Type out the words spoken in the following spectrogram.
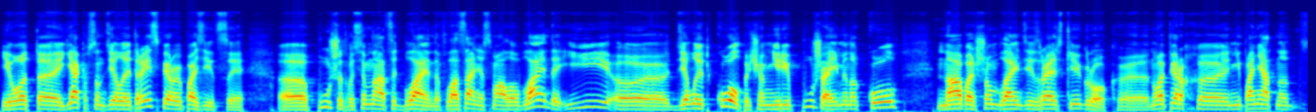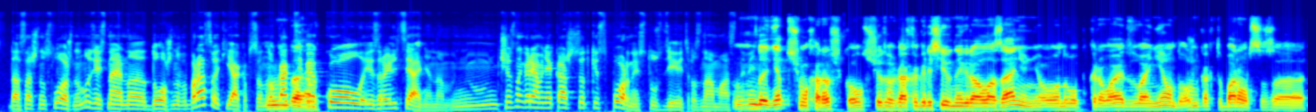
И вот э, Якобсон делает рейс первой позиции, э, пушит 18 блайндов, Лазани с малого блайнда и э, делает кол, причем не репуш, а именно кол на большом блайнде израильский игрок. Э, ну, во-первых, э, непонятно, достаточно сложно. Ну, здесь, наверное, должен выбрасывать Якобсон. Но как да. тебе кол израильтянином? Честно говоря, мне кажется, все-таки спорный с Туз-9 разномастный. Да нет, почему хороший кол? Что-то как агрессивно играл Лазань, у него он его покрывает вдвойне, он должен как-то бороться за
